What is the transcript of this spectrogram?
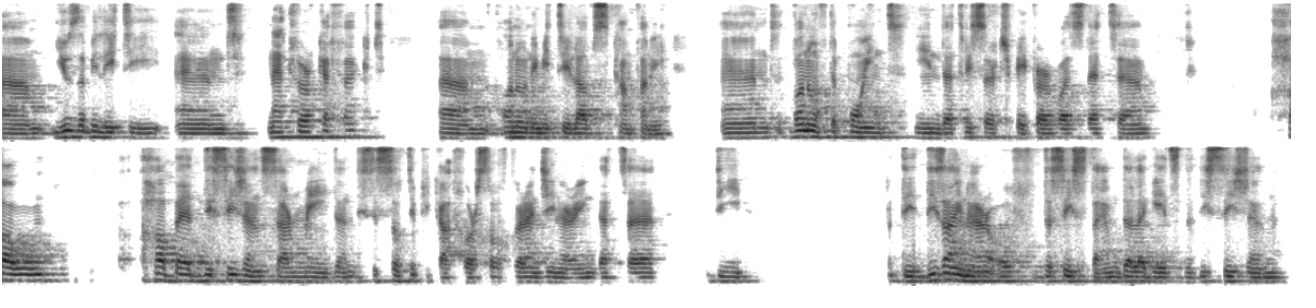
um, usability and network effect. Um, anonymity loves company. And one of the point in that research paper was that um, how how bad decisions are made, and this is so typical for software engineering that uh, the the designer of the system delegates the decision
